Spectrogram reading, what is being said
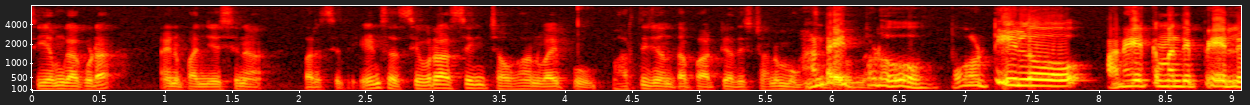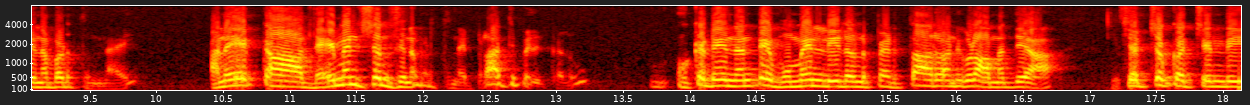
సీఎంగా కూడా ఆయన పనిచేసిన పరిస్థితి. ఏంటి సార్ శివరాజ్ సింగ్ చౌహాన్ వైపు భారతీయ జనతా పార్టీ అధిష్టానం అంటే ఇప్పుడు పోటీలో అనేక మంది పేర్లు వినబడుతున్నాయి. అనేక డైమెన్షన్స్ వినబడుతున్నాయి. ప్రాతిపదికలు ఒకటి ఏంటంటే ఉమెన్ లీడర్ని పెడతారు అని కూడా ఆ మధ్య చర్చకు వచ్చింది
